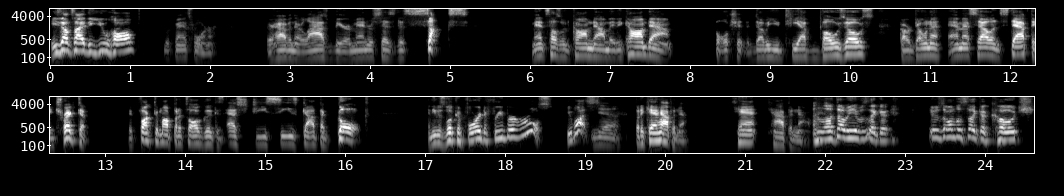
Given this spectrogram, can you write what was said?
he's outside the U-Haul with Mance Warner. They're having their last beer. Manders says this sucks. Mance tells him to calm down, baby. Calm down. Bullshit. The WTF bozos, Cardona, MSL, and Steph, they tricked him. They fucked him up, but it's all good because SGC's got the gold. And he was looking forward to Freebird rules. He was. Yeah. But it can't happen now can't happen now. I love how he was like a, it was almost like a coach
